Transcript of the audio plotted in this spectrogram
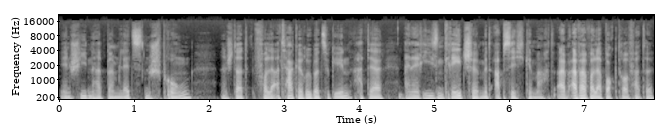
entschieden hat, beim letzten Sprung anstatt volle Attacke rüberzugehen, hat er eine riesen Grätsche mit Absicht gemacht. Einfach weil er Bock drauf hatte.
